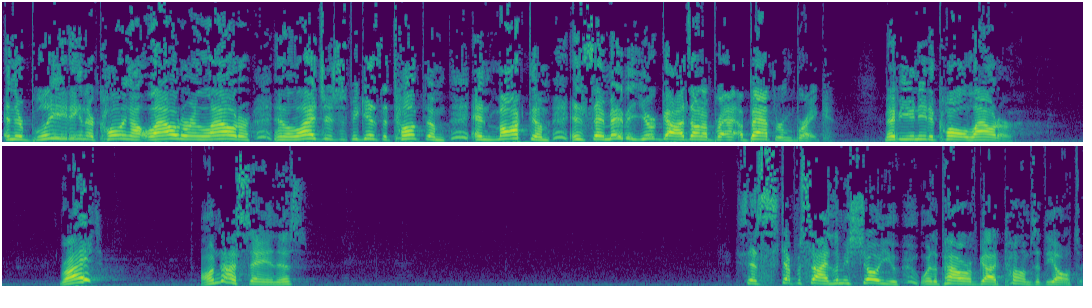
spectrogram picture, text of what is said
and they're bleeding and they're calling out louder and louder and Elijah just begins to taunt them and mock them and say, maybe your God's on a, a bathroom break. Maybe you need to call louder. Right? I'm not saying this. He says, step aside. Let me show you where the power of God comes at the altar.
